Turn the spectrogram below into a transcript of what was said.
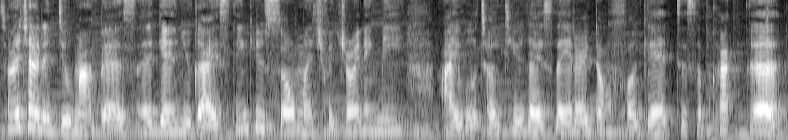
So i try to do my best. Again you guys thank you so much for joining me. I will talk to you guys later. Don't forget to subscribe uh,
